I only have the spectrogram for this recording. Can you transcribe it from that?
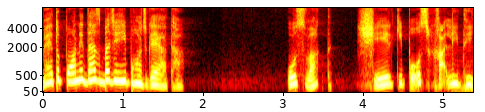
मैं तो पौने दस बजे ही पहुँच गया था। उस वक्त शेर की पोस्ट खाली थी।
